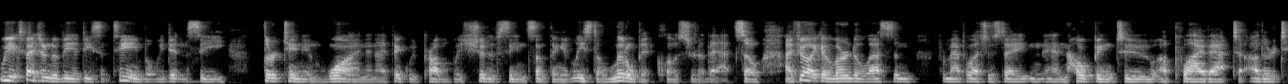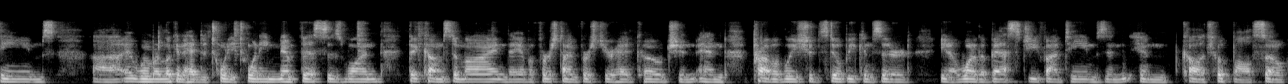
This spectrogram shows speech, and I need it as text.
we expected them to be a decent team, but we didn't see 13 and 1 and i think we probably should have seen something at least a little bit closer to that so i feel like i learned a lesson from Appalachian State and, and hoping to apply that to other teams. Uh, when we're looking ahead to 2020, Memphis is one that comes to mind. They have a first-time, first-year head coach, and and probably should still be considered, you know, one of the best G5 teams in in college football. So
